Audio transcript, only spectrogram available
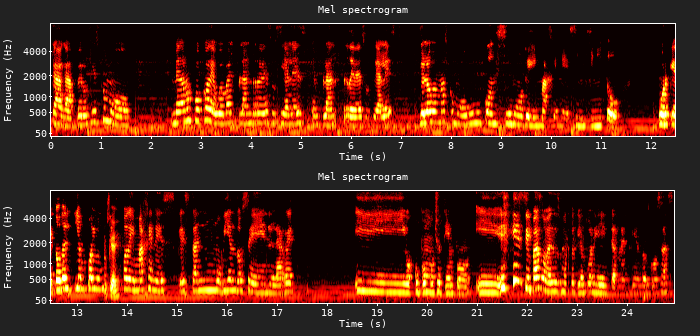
caga, pero sí es como me dan un poco de hueva el plan redes sociales en plan redes sociales. Yo lo veo más como un consumo de imágenes infinito. Porque todo el tiempo hay un tipo de imágenes que están moviéndose en la red. Y ocupo mucho tiempo. Y sí paso a veces mucho tiempo en el internet viendo cosas.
